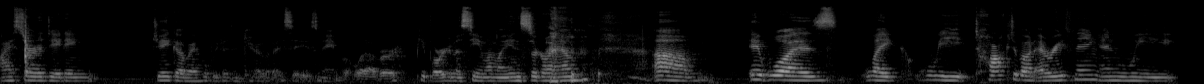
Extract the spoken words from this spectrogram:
I started dating Jacob, I hope he doesn't care that I say his name, but whatever. People are gonna see him on my Instagram. um, it was like we talked about everything, and we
